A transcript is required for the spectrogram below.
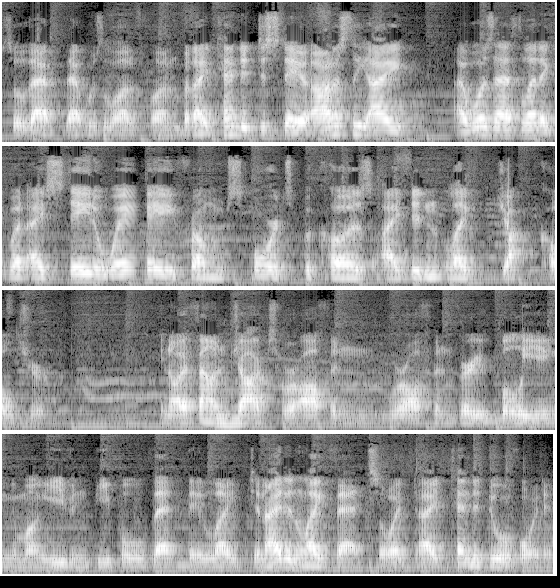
so that that was a lot of fun. But I tended to stay. Honestly, I I was athletic, but I stayed away from sports because I didn't like jock culture. You know, I found jocks were often were often very bullying among even people that they liked, and I didn't like that, so I, I tended to avoid it.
